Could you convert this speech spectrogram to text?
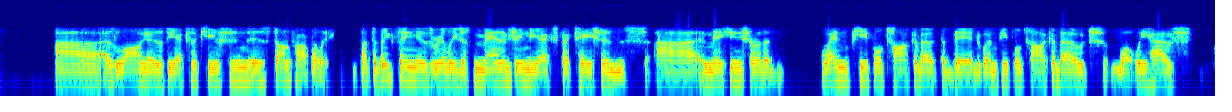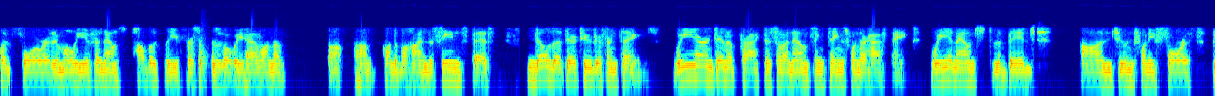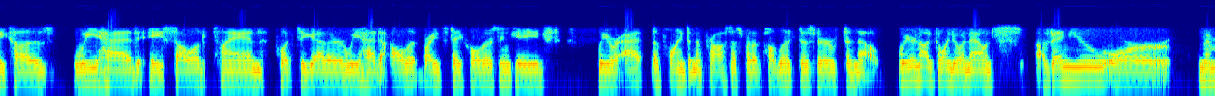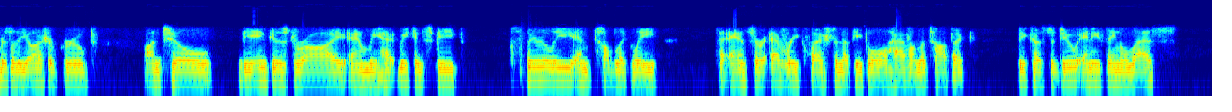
uh, as long as the execution is done properly. But the big thing is really just managing the expectations uh, and making sure that when people talk about the bid, when people talk about what we have put forward and what we have announced publicly versus what we have on the on, on the behind the scenes bit, know that they're two different things. We aren't in a practice of announcing things when they're half baked. We announced the bid on June 24th because we had a solid plan put together. We had all the right stakeholders engaged. We were at the point in the process where the public deserved to know. We are not going to announce a venue or members of the ownership group until the ink is dry and we ha- we can speak clearly and publicly to answer every question that people will have on the topic. Because to do anything less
